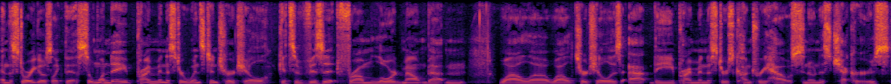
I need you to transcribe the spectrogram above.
And the story goes like this So one day, Prime Minister Winston Churchill gets a visit from Lord Mountbatten while, uh, while Churchill is at the Prime Minister's country house known as Chequers.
